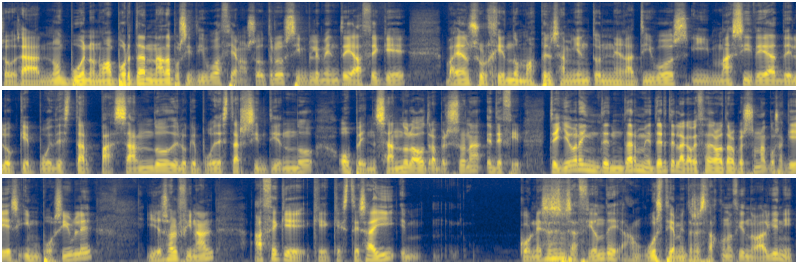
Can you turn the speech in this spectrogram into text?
O sea, no es bueno, no aporta nada positivo hacia nosotros, simplemente hace que vayan surgiendo más pensamientos negativos y más ideas de lo que puede estar pasando, de lo que puede estar sintiendo o pensando la otra persona. Es decir, te llevan a intentar meterte en la cabeza de la otra persona, cosa que es imposible, y eso al final hace que, que estés ahí em, con esa sensación de angustia mientras estás conociendo a alguien y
